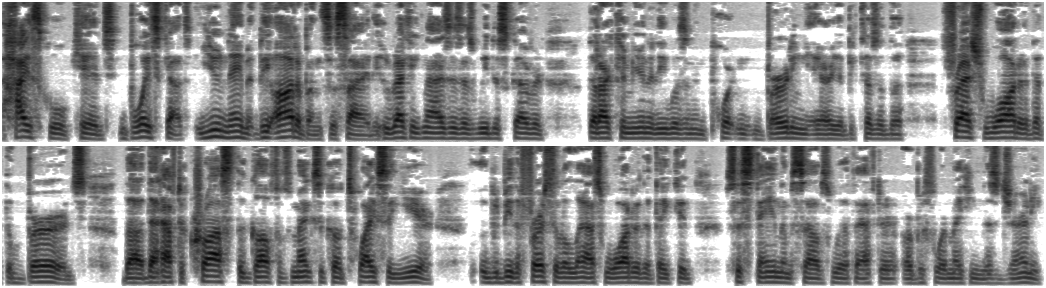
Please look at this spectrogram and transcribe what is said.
high school kids, Boy Scouts, you name it, the Audubon Society, who recognizes, as we discovered, that our community was an important birding area because of the fresh water that the birds the, that have to cross the Gulf of Mexico twice a year. It would be the first or the last water that they could sustain themselves with after or before making this journey.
